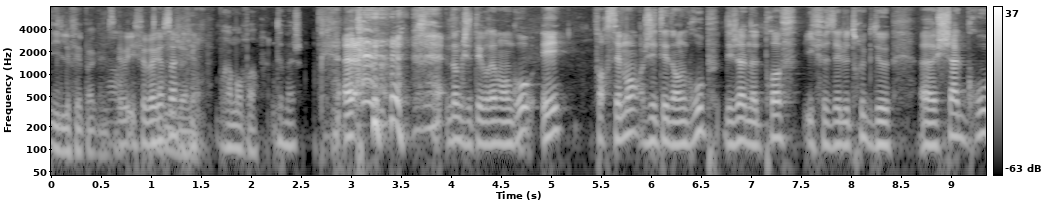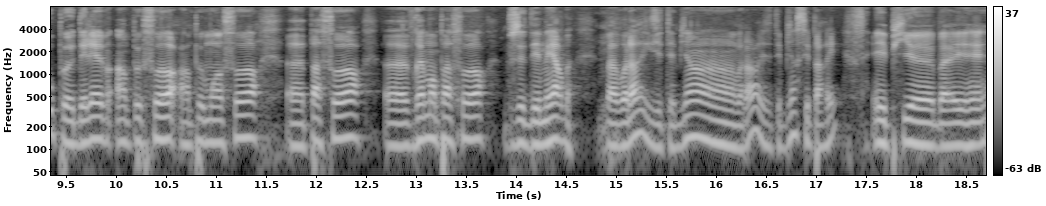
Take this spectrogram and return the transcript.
Il le fait pas comme ça. Il fait pas comme ça. Vraiment pas. Dommage. Euh, Donc j'étais vraiment gros et forcément j'étais dans le groupe. Déjà notre prof il faisait le truc de euh, chaque groupe d'élèves un peu fort, un peu moins fort, euh, pas fort, euh, vraiment pas fort. Vous êtes des merdes. Bah voilà ils étaient bien voilà ils étaient bien séparés. Et puis euh, bah eh,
